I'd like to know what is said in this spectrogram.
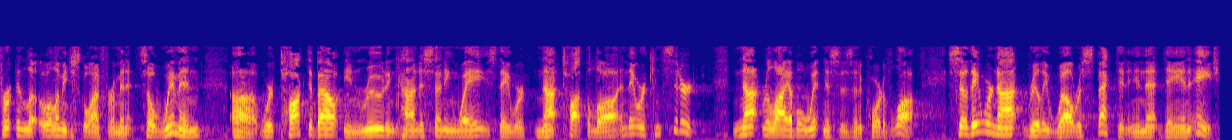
For, well, let me just go on for a minute. So, women uh, were talked about in rude and condescending ways. They were not taught the law, and they were considered not reliable witnesses in a court of law. So they were not really well respected in that day and age.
